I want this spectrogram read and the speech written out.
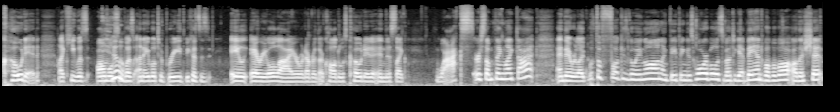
coated. Like he was almost Ew. was unable to breathe because his a- areoli or whatever they're called was coated in this like wax or something like that. And they were like, what the fuck is going on? Like, vaping is horrible. It's about to get banned, blah, blah, blah, all this shit.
